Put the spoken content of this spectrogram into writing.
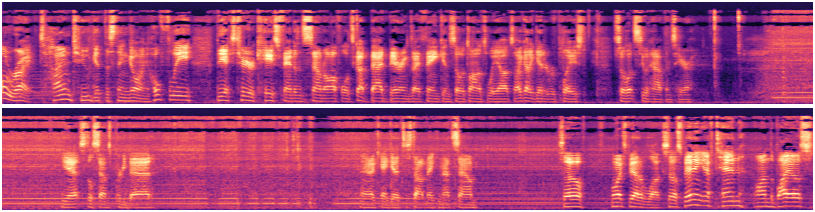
All right, time to get this thing going. Hopefully the exterior case fan doesn't sound awful. It's got bad bearings, I think, and so it's on its way out, so I gotta get it replaced. So let's see what happens here. Yeah, it still sounds pretty bad. I can't get it to stop making that sound. So, we might be out of luck. So, spanning F10 on the BIOS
